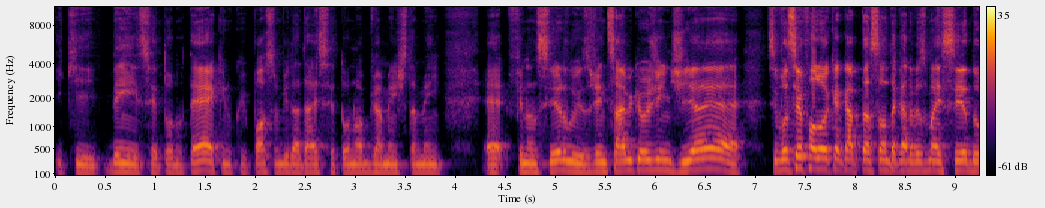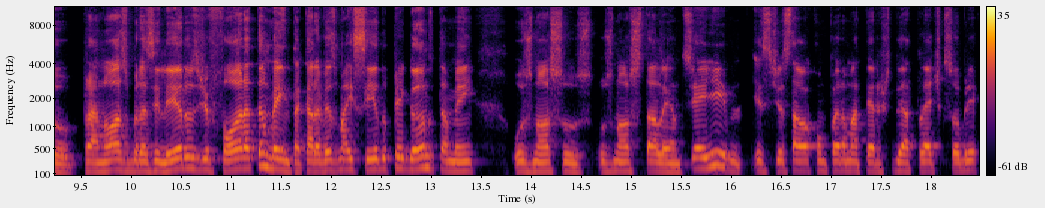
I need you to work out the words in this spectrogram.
e que deem esse retorno técnico e possam vir a dar esse retorno, obviamente, também é, financeiro, Luiz. A gente sabe que hoje em dia é. Se você falou que a captação está cada vez mais cedo para nós brasileiros, de fora também está cada vez mais cedo, pegando também os nossos, os nossos talentos. E aí, esse dia estava acompanhando a matéria do Atlético sobre,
